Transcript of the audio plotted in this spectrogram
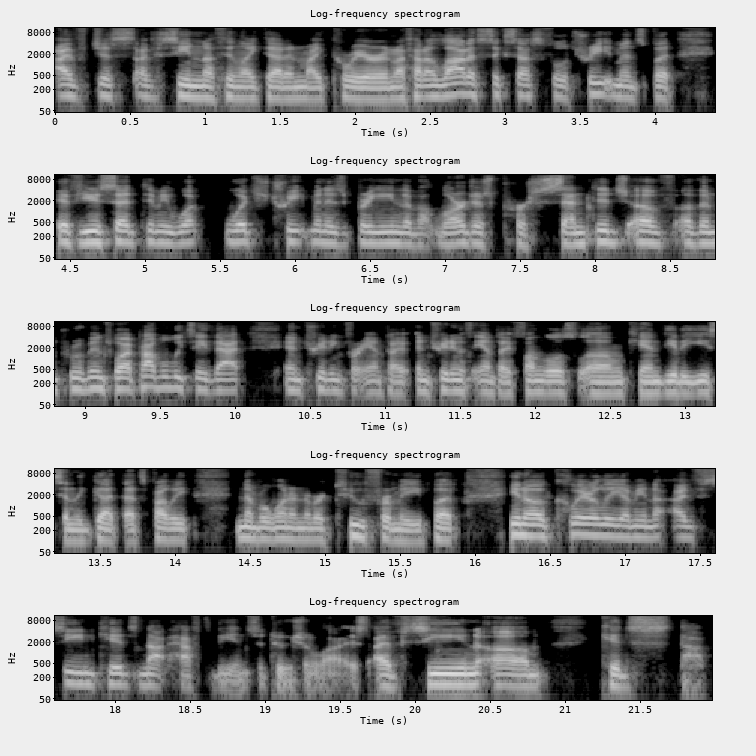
I've just I've seen nothing like that in my career, and I've had a lot of successful treatments. But if you said to me what which treatment is bringing the largest percentage of of improvements, well, I'd probably say that and treating for anti and treating with antifungals, um, candida yeast in the gut. That's probably number one and number two for me. But you know, clearly, I mean, I've seen kids not have to be institutionalized. I've seen um, kids stop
